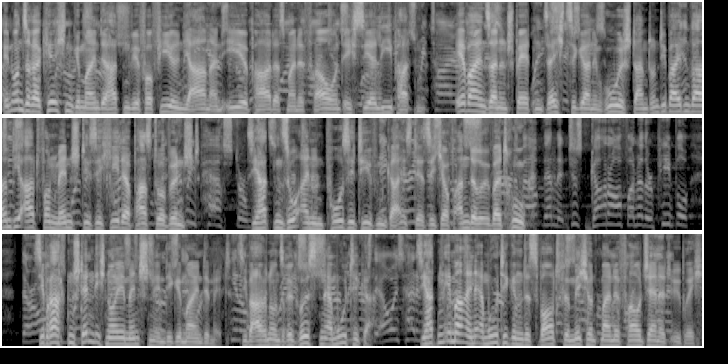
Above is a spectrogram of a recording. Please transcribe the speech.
In unserer Kirchengemeinde hatten wir vor vielen Jahren ein Ehepaar, das meine Frau und ich sehr lieb hatten. Er war in seinen späten 60ern im Ruhestand und die beiden waren die Art von Mensch, die sich jeder Pastor wünscht. Sie hatten so einen positiven Geist, der sich auf andere übertrug. Sie brachten ständig neue Menschen in die Gemeinde mit. Sie waren unsere größten Ermutiger. Sie hatten immer ein ermutigendes Wort für mich und meine Frau Janet übrig.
